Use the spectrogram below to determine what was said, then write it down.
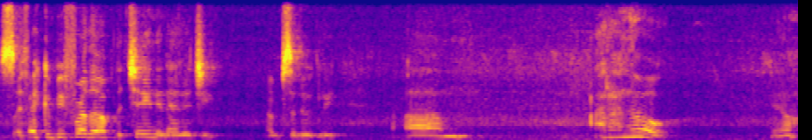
So if I could be further up the chain in energy, absolutely. Um, I don't know. You know,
